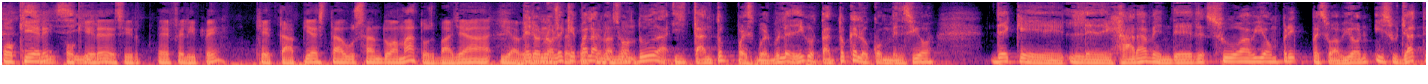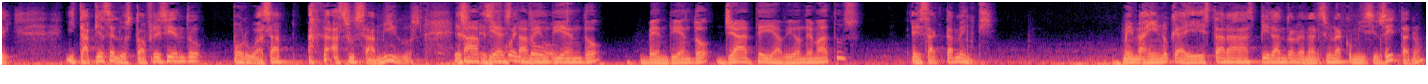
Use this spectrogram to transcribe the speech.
O quiere, sí, o quiere decir, eh, Felipe, que Tapia está usando a Matos, vaya y a ver. Pero no le quepa la menor duda. Y tanto, pues vuelvo y le digo, tanto que lo convenció de que le dejara vender su avión, pues su avión y su yate. Y Tapia se lo está ofreciendo por WhatsApp a sus amigos. Es, Tapia es está cuento... vendiendo, vendiendo yate y avión de Matos. Exactamente. Me imagino que ahí estará aspirando a ganarse una comisioncita, ¿no?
